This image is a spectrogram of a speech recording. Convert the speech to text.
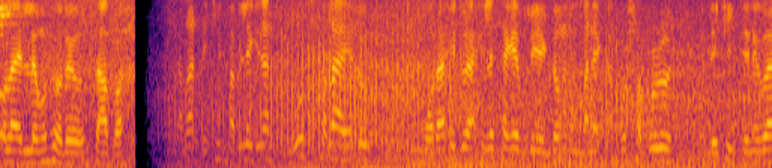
পলাই দিলে মুঠতে তাৰপৰা চালা দেখি ভাবিলে কিজান বহুত চালা এইটো মদাহীটো আহিলে চাগে বুলি একদম মানে কাপোৰ চাপোৰ দেখি তেনেকুৱা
